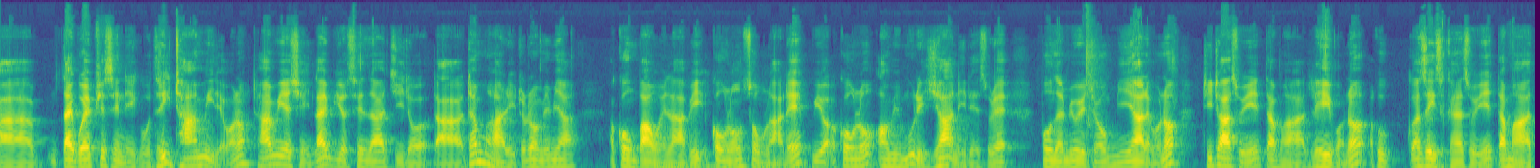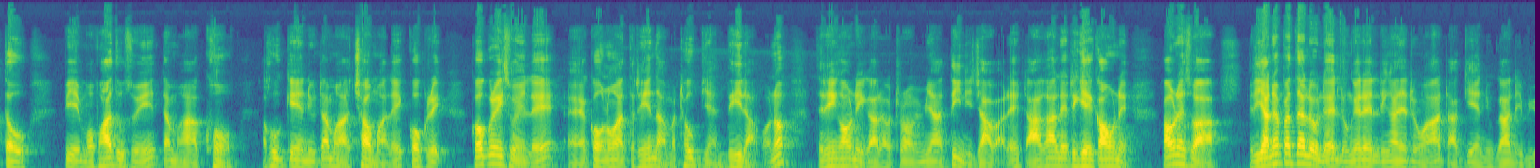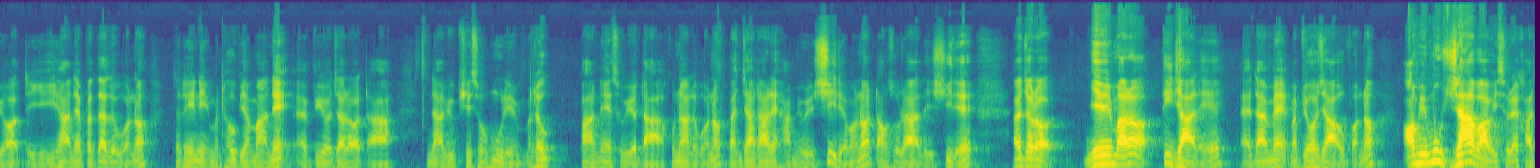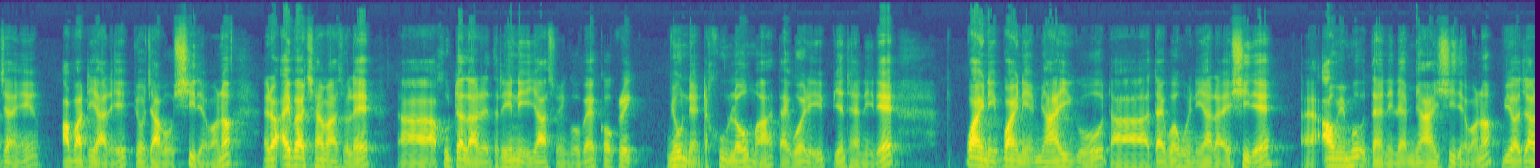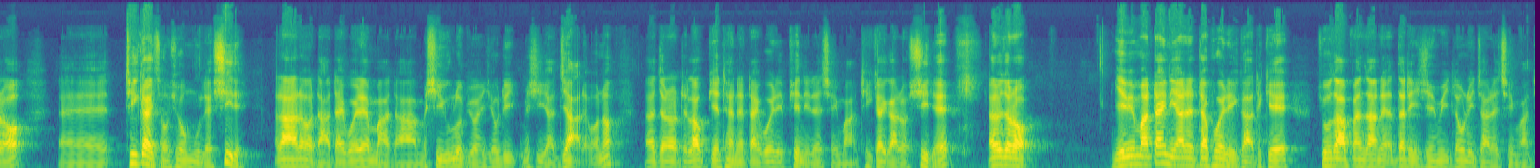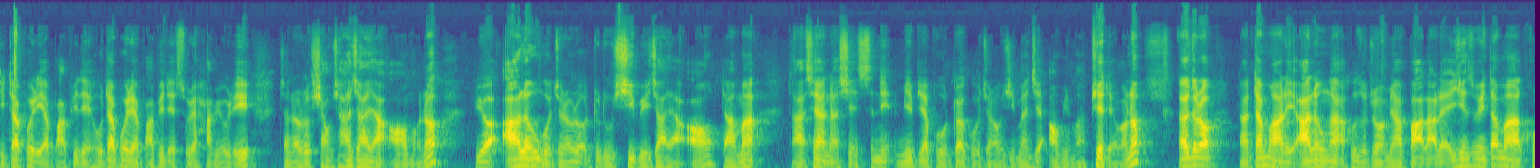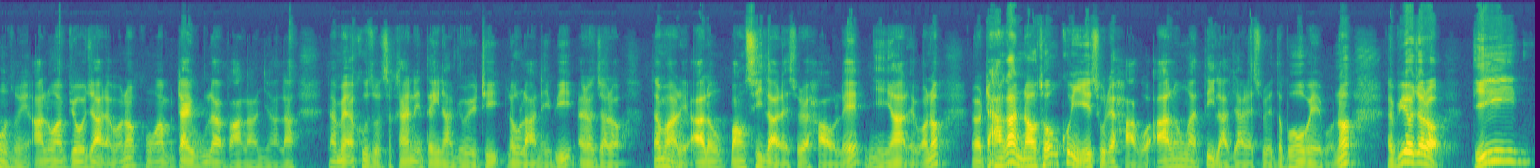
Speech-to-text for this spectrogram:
တိုက်ပွဲဖြစ်စဉ်တွေကိုသတိထားမိတယ်ဗောနော်ထားမိရဲ့ချိန်လိုက်ပြီးတော့စဉ်းစားကြည့်တော့ဒါတက်မှာတွေတော်တော်များများအကုန်ပါဝင်လာပြီးအကုန်လုံးစုံလာတယ်ပြီးတော့အကုန်လုံးအောင်မြင်မှုတွေရနေတယ်ဆိုတော့ပုံစံမျိုးတွေကျွန်တော်မြင်ရတယ်ဗောနော်ထိထားဆိုရင်တက်မှာ4ဗောနော်အခုကွမ်းစိတ်စခန်းဆိုရင်တက်မှာ3ပြီးရင်မော်ဖားသူဆိုရင်တက်မှာခွန်အခု KNU တက်မှာ6မှာလေကော့ဂရိတ် ကော့ဂရိတ်ဆိုရင်လည်းအဲအကုန်လုံးကသတင်းသာမထုတ်ပြန်သေးတာပေါ့နော်သတင်းကောင်းတွေကတော့တော်တော်များများသိနေကြပါတယ်ဒါကလည်းတကယ်ကောင်းတယ်ကောင်းတယ်ဆိုတာဒီဟာနဲ့ပတ်သက်လို့လည်းလွန်ခဲ့တဲ့၄-၅ရက်တုန်းကဒါ KNU ကနေပြီးတော့ဒီဟာနဲ့ပတ်သက်လို့ပေါ့နော်သတင်းတွေမထုတ်ပြန်ပါနဲ့အဲပြီးတော့ကြတော့ဒါအင်တာဗျူးဖြေဆိုမှုတွေမလုပ်ပါနဲ့ဆိုပြီးတော့ဒါခုနလိုပေါ့နော်ပန်ကြားထားတဲ့ဟာမျိုးတွေရှိတယ်ပေါ့နော်တောင်းဆိုတာလေးရှိတယ်အဲကြတော့မြေပြင်မှာတော့သိကြတယ်အဲဒါပေမဲ့မပြောကြဘူးပေါ့နော်အောင်မြင်မှုရပါပြီဆိုတဲ့ခါကျရင်အပါတရားတွေပြောကြဖို့ရှိတယ်ပေါ့နော်အဲ့တော့အိုက်ဘတ်ချမ်းမှာဆိုလဲ ဒါအခုတက်လာတဲ့သတင်းတွေအရဆိုရင်ကိုပဲ concrete မြို့နယ်တစ်ခုလုံးမှာတိုက်ပွဲတွေပြင်းထန်နေတယ် point တွေ point တွေအများကြီးကိုဒါတိုက်ပွဲဝင်နေရတာရှိတယ်အဲအောင်မြင်မှုအတန်တွေလည်းအများကြီးရှိတယ်ပေါ့နော်ပြီးတော့ကြတော့အဲထိကြိုက်ဆုံးရှုံးမှုလည်းရှိတယ်အဲ့ဒါတော့ဒါတိုက်ပွဲထဲမှာဒါမရှိဘူးလို့ပြောရင်ယုတ်တိမရှိတာကြတယ်ပေါ့နော်အဲကြတော့ဒီလောက်ပြင်းထန်တဲ့တိုက်ပွဲတွေဖြစ်နေတဲ့အချိန်မှာထိကြိုက်ကတော့ရှိတယ်အဲ့တော့ကြတော့မြေပြင်မှာတိုက်နေရတဲ့တပ်ဖွဲ့တွေကတကယ် စူးစမ်းပန်းစားနဲ့အသက်တွေရင်းပြီးလုပ်နေကြတဲ့အချိန်မှာဒီတပ်ဖွဲ့တွေကဘာဖြစ်တယ်ဟိုတပ်ဖွဲ့တွေကဘာဖြစ်တယ်ဆိုတဲ့ဟာမျိုးတွေကျွန်တော်တို့ရှောင်ရှားကြရအောင်ပေါ့နော်ပြီးတော့အားလုံးကိုကျွန်တော်တို့အတူတူရှိပေးကြရအောင်ဒါမှဒါဆရာနာရှင်စနစ်အမြင့်ပြတ်ဖို့အတွက်ကိုကျွန်တော်ရည်မှန်းချက်အောင်မြင်မှာဖြစ်တယ်ပေါ့နော်အဲဒါကြတော့ဒါတက်မှာတွေအားလုံးကအခုဆိုတော်တော်များပါလာတယ်အရင်ဆိုရင်တက်မှာခွန်ဆိုရင်အားလုံးကပြောကြတယ်ပေါ့နော်ခွန်ကမတိုက်ဘူးလားပါလားညာလားဒါပေမဲ့အခုဆိုစကန်းနေတိန်းတာမျိုးတွေအထိလှုပ်လာနေပြီအဲတော့ကြတော့ တက်မှာတွေအားလုံးပေါင်းစည်းလာတယ်ဆိုတဲ့ဟာကိုလည်းမြင်ရတယ်ပေါ့နော်အဲ့တော့ဒါကနောက်ဆုံးအခွင့်အရေးဆိုတဲ့ဟာကိုအားလုံးကသိလာကြတယ်ဆိုတဲ့သဘောပဲပေါ့နော်အဲပြီးတော့ကြတော့ဒီ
